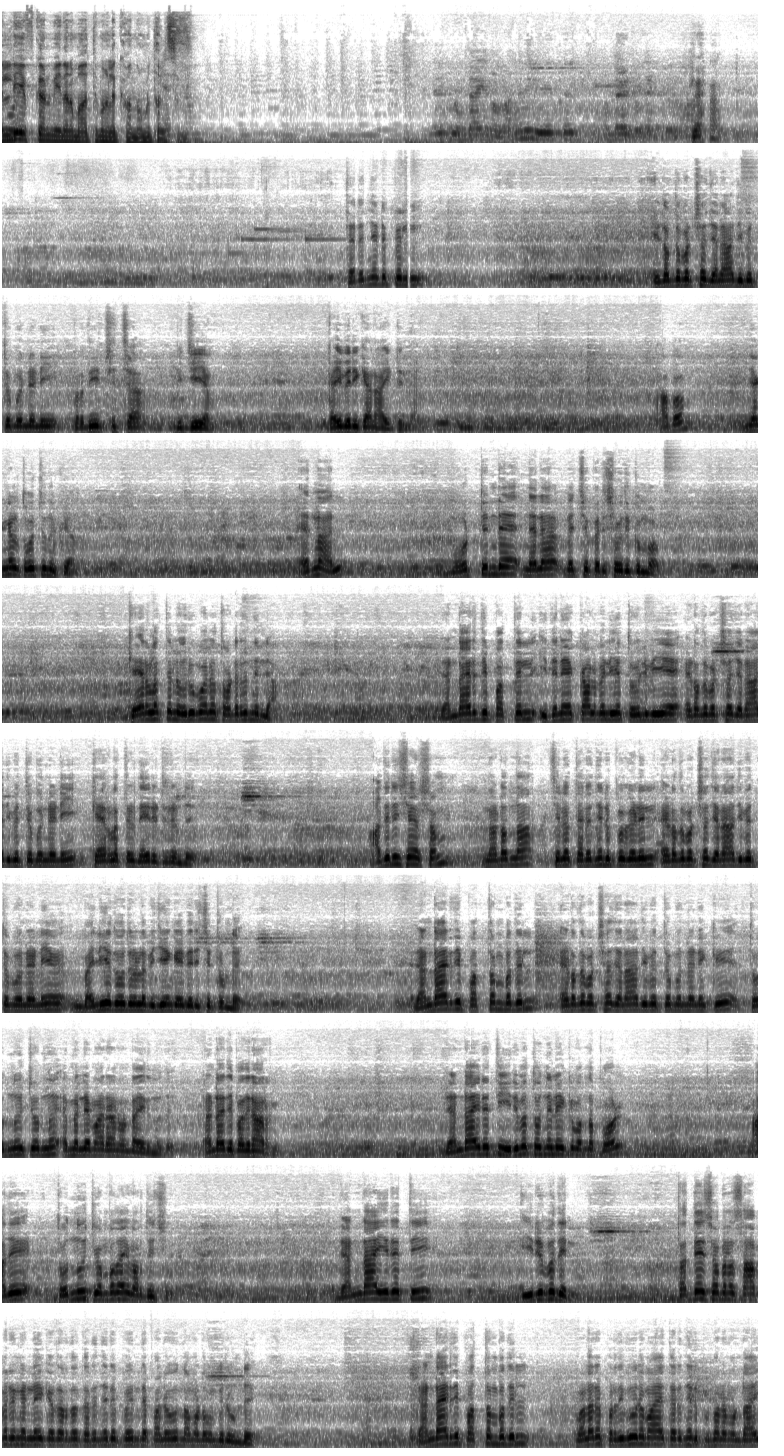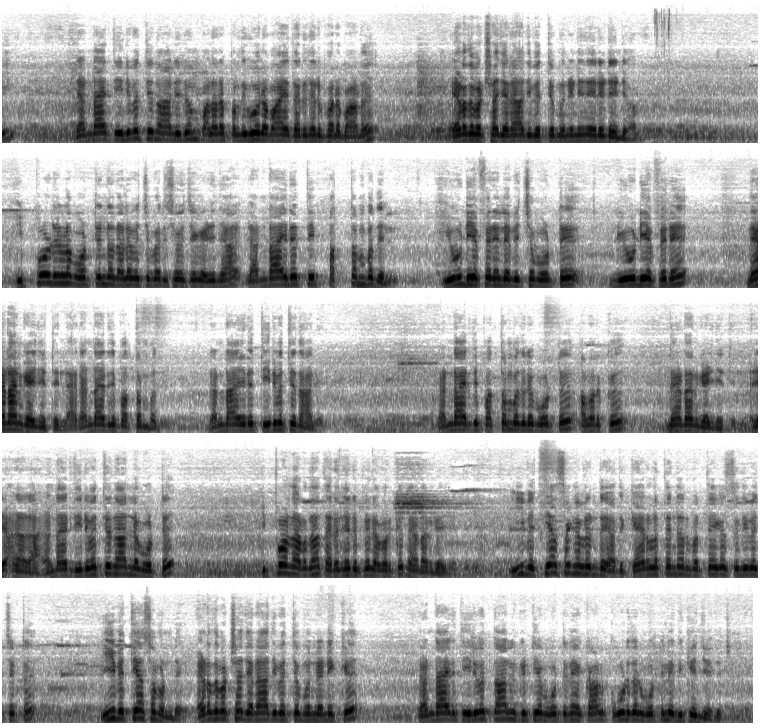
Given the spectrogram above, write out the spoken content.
L D F convener മാധ്യമങ്ങളെ കാണുന്നു തത്സമയം. തെരഞ്ഞെടുപ്പിൽ ഇടതുപക്ഷ ജനാധിപത്യ മുന്നണി പ്രതീക്ഷിച്ച വിജയം കൈവരിക്കാനായിട്ടില്ല. അപ്പം ഞങ്ങൾ തോറ്റു നിൽക്കുക. എന്നാൽ വോട്ടിന്റെ നില വെച്ച് പരിശോധിക്കുമ്പോൾ കേരളത്തിൽ ഒരുപോലെ തുടരുന്നില്ല. രണ്ടായിരത്തി പത്തിൽ ഇതിനേക്കാൾ വലിയ തോൽവിയെ ഇടതുപക്ഷ ജനാധിപത്യ മുന്നണി കേരളത്തിൽ നേരിട്ടിട്ടുണ്ട്. അതിനുശേഷം നടന്ന ചില തെരഞ്ഞെടുപ്പുകളിൽ ഇടതുപക്ഷ ജനാധിപത്യ മുന്നണി വലിയ തോതിലുള്ള വിജയം കൈവരിച്ചിട്ടുണ്ട്. രണ്ടായിരത്തി പത്തൊമ്പതിൽ ഇടതുപക്ഷ ജനാധിപത്യ മുന്നണിക്ക് തൊണ്ണൂറ്റൊന്ന് എം എൽ എമാരാണ് ഉണ്ടായിരുന്നത് രണ്ടായിരത്തി പതിനാറിൽ രണ്ടായിരത്തി ഇരുപത്തൊന്നിലേക്ക് വന്നപ്പോൾ അത് തൊണ്ണൂറ്റി ഒമ്പതായി വർദ്ധിച്ചു. രണ്ടായിരത്തി ഇരുപതിൽ തദ്ദേശഭരണ സ്ഥാപനങ്ങളിലേക്ക് നടന്ന തെരഞ്ഞെടുപ്പിന്റെ ഫലവും നമ്മുടെ മുമ്പിലുണ്ട്. രണ്ടായിരത്തി പത്തൊമ്പതിൽ വളരെ പ്രതികൂലമായ തെരഞ്ഞെടുപ്പ് ഫലമുണ്ടായി. രണ്ടായിരത്തി ഇരുപത്തിനാലിലും വളരെ പ്രതികൂലമായ തെരഞ്ഞെടുപ്പ് ഫലമാണ് ഇടതുപക്ഷ ജനാധിപത്യ മുന്നണി നേരിടേണ്ടി വന്നത്. ഇപ്പോഴുള്ള വോട്ടിന്റെ നില വെച്ച് പരിശോധിച്ച് കഴിഞ്ഞാൽ രണ്ടായിരത്തി പത്തൊമ്പതിൽ യു ഡി എഫിന് ലഭിച്ച വോട്ട് യു ഡി എഫിന് നേടാൻ കഴിഞ്ഞിട്ടില്ല. രണ്ടായിരത്തി പത്തൊമ്പത് രണ്ടായിരത്തി ഇരുപത്തിനാല് രണ്ടായിരത്തി പത്തൊമ്പതിലെ വോട്ട് അവർക്ക് നേടാൻ കഴിഞ്ഞിട്ടില്ല. രണ്ടായിരത്തി ഇരുപത്തിനാലിലെ വോട്ട് ഇപ്പോൾ നടന്ന തെരഞ്ഞെടുപ്പിൽ അവർക്ക് നേടാൻ കഴിഞ്ഞിട്ടില്ല. ഈ വ്യത്യാസങ്ങളുണ്ട്. അത് കേരളത്തിന്റെ ഒരു പ്രത്യേക സ്ഥിതി വെച്ചിട്ട് ഈ വ്യത്യാസമുണ്ട്. ഇടതുപക്ഷ ജനാധിപത്യ മുന്നണിക്ക് രണ്ടായിരത്തി ഇരുപത്തിനാലിൽ കിട്ടിയ വോട്ടിനേക്കാൾ കൂടുതൽ വോട്ട് ലഭിക്കുകയും ചെയ്തിട്ടുണ്ട്.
